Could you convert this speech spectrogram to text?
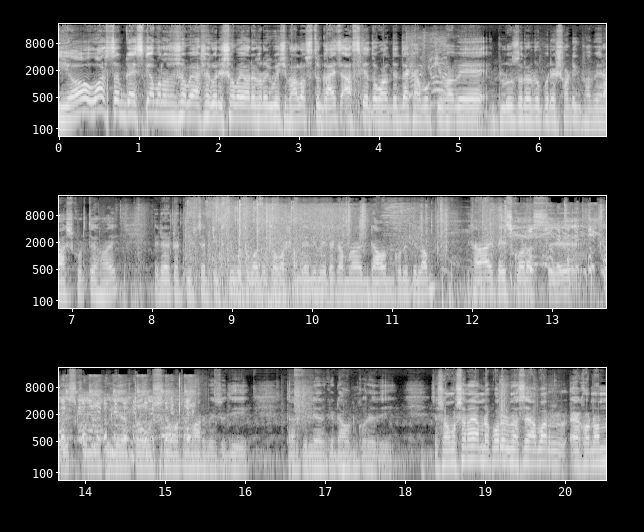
ইয়ো হোয়াটসঅ্যাপ গাইস কেমন আছো সবাই? আশা করি সবাই অনেক অনেক বেশি ভালো আছো। গাইস আজকে তোমাদের দেখাবো কীভাবে ব্লু জোনের উপরে সঠিকভাবে হ্রাস করতে হয়। এটা একটা টিপস অ্যান্ড টিপস দিব তোমাদের তোমার সামনে। এনিমে এটাকে আমরা ডাউন করে দিলাম। এখানে আরেকটা স্কোয়াড আসছে স্কুলের প্লেয়ার তো অবশ্যই আমাকে মারবে যদি তার প্লেয়ারকে ডাউন করে দিই। তো সমস্যা নাই, আমরা পরের ম্যাচে আবার এখন অন্য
